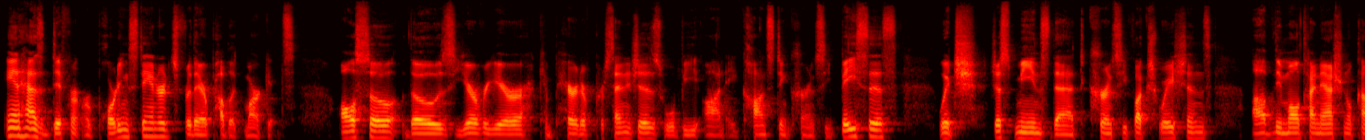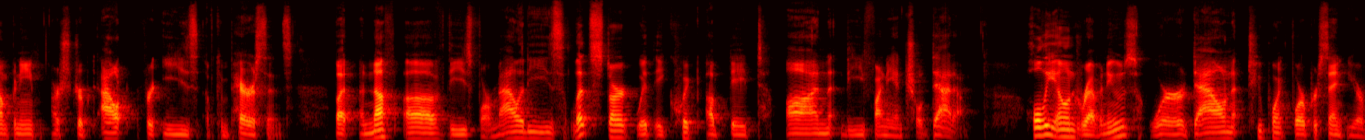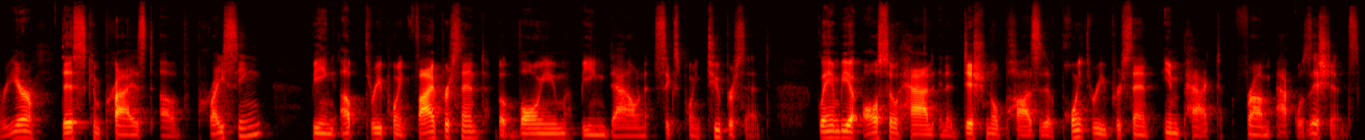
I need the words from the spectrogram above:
and has different reporting standards for their public markets. Also, those year over year comparative percentages will be on a constant currency basis, which just means that currency fluctuations of the multinational company are stripped out for ease of comparisons. But enough of these formalities. Let's start with a quick update on the financial data. Wholly owned revenues were down 2.4% year over year. This comprised of pricing being up 3.5%, but volume being down 6.2%. Glanbia also had an additional positive 0.3% impact from acquisitions.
